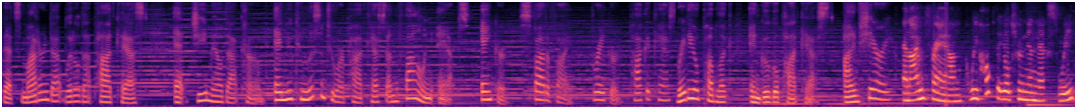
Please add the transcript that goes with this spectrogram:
that's modern.widow.podcast at gmail.com. And you can listen to our podcast on the following apps Anchor, Spotify, Breaker, Pocket Cast, Radio Public, and Google Podcast. I'm Sherry. And I'm Fran. We hope that you'll tune in next week.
